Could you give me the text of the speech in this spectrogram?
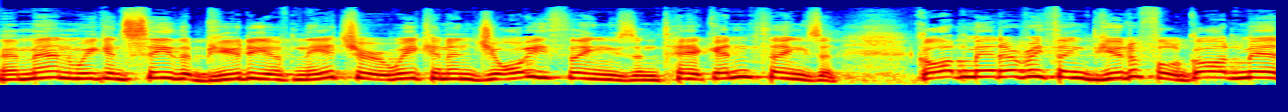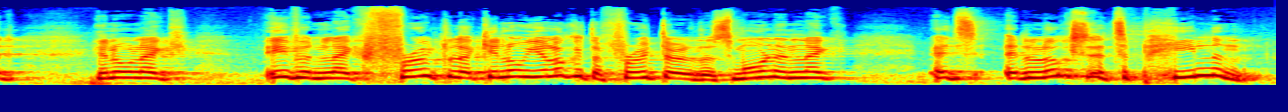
Amen. We can see the beauty of nature. We can enjoy things and take in things. And God made everything beautiful. God made, you know, like even like fruit. Like you know, you look at the fruit there this morning. Like it's it looks it's appealing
